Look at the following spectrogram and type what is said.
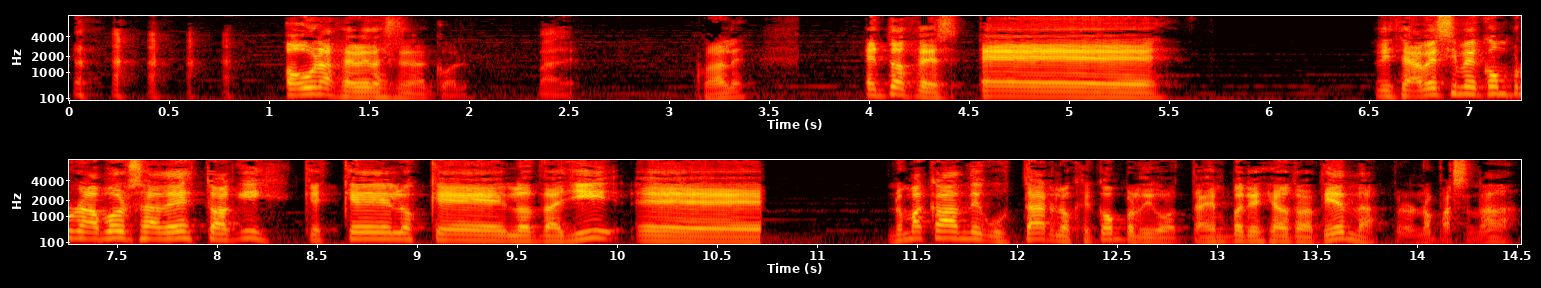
o una cerveza sin alcohol. Vale. ¿Vale? Entonces, eh, dice, a ver si me compro una bolsa de esto aquí. Que es que los que los de allí eh, no me acaban de gustar los que compro. Digo, también podría ir a otra tienda, pero no pasa nada.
